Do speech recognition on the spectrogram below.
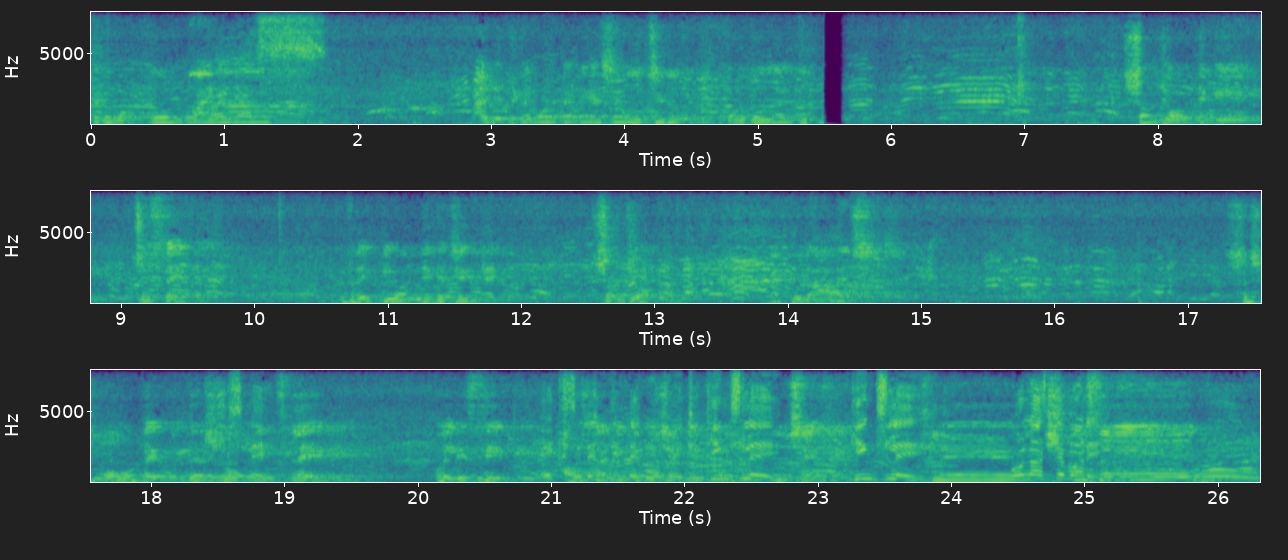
থেকে বাইরে বলটা নিয়ে আসা হচ্ছিল সঞ্জয় থেকে জোসেফ। ব্রেক বিওয়ান লিখেছেন সঞ্জয়। রাজ। শেষ মুহূর্তে উদ্দেশ্য কিংসলে। উইল রিসিভ এক্সিলেন্ট তিনটে গোল হয়েছে কিংসলে কিংসলে গোল আসতে পারে। ও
